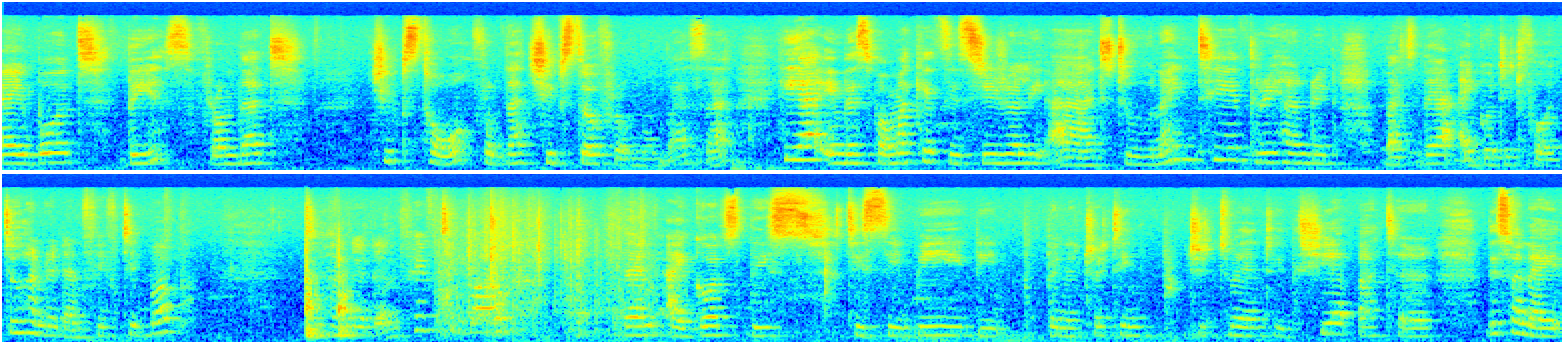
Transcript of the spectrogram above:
i bought this from that cheap store from that cheap store from mombasa. Here in the supermarkets it's usually at 290 300 but there i got it for 250 bob. 250 bob. Then i got this tcb deep penetrating treatment with shea butter. This one i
